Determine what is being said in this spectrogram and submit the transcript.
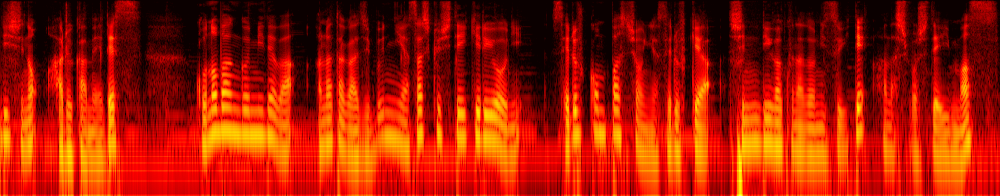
理師の春亀です。この番組ではあなたが自分に優しくしていけるようにセルフコンパッションやセルフケア心理学などについて話をしています。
